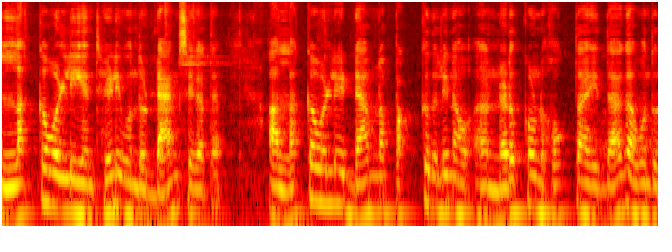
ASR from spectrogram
ಲಕ್ಕವಳ್ಳಿ ಅಂತ ಹೇಳಿ ಒಂದು ಡ್ಯಾಮ್ ಸಿಗತ್ತೆ. ಆ ಲಕ್ಕವಳ್ಳಿ ಡ್ಯಾಮ್ನ ಪಕ್ಕದಲ್ಲಿ ನಾವು ನಡೆದುಕೊಂಡು ಹೋಗ್ತಾ ಇದ್ದಾಗ ಒಂದು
